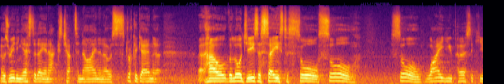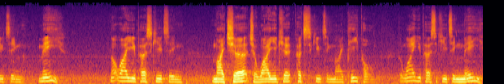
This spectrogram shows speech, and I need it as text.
I was reading yesterday in Acts chapter 9, and I was struck again at, at how the Lord Jesus says to Saul, Saul, Saul, why are you persecuting me? Not why are you persecuting my church or why are you persecuting my people, but why are you persecuting me?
